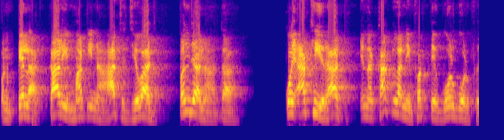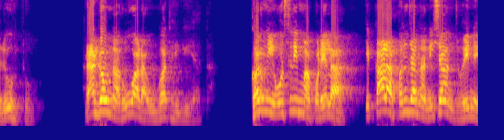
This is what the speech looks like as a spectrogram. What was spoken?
પણ પેલા કાળી માટીના હાથ જેવા જ પંજાના હતા. કોઈ આખી રાત એના ખાટલાની ફરતે ગોળ ગોળ ફર્યું હતું. રાઘવના રૂવાડા ઊભા થઈ ગયા હતા. ઘરની ઓસરીમાં પડેલા એ કાળા પંજાના નિશાન જોઈને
